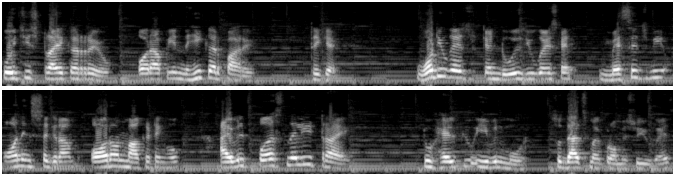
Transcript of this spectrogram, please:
कोई चीज़ ट्राई कर रहे हो और आप ये नहीं कर पा रहे, ठीक है? What you guys can do is you guys can message me on Instagram और ऑन मार्केटिंग हो I will personally try to help you even more so that's my promise to you guys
